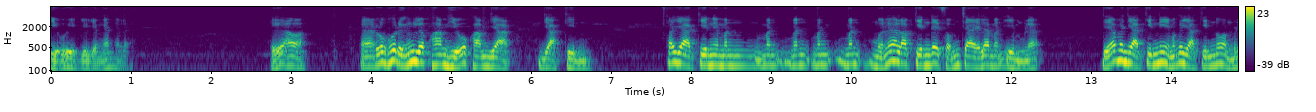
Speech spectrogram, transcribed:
หิวอีกอยู่อย่างนั้นนั่นแหละ หรือเอาเราพูดถึงเรื่องความหิวความอยากอยากกิน ถ้าอยากกินเนี่ยมันมันมันมันมันเหมือนแล้วเรากินได้สมใจแล้วมันอิ่มแล้ว เดี๋ยวมันอยากกินนี่มันก็อยากกินโน่นมัน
